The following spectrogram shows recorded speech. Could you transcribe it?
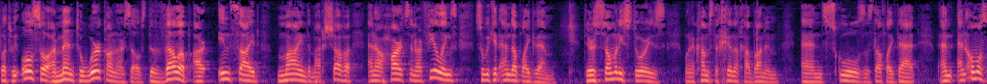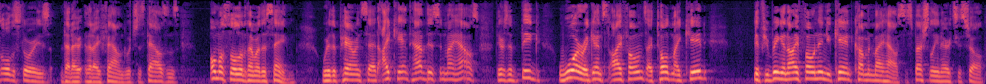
but we also are meant to work on ourselves, develop our inside mind, the machshava, and our hearts and our feelings so we can end up like them. There are so many stories when it comes to chinuch habanim and schools and stuff like that, and, and almost all the stories that I, that I found, which is thousands, almost all of them are the same. Where the parents said, I can't have this in my house. There's a big war against iPhones. I told my kid, if you bring an iPhone in, you can't come in my house, especially in Eretz Yisrael.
